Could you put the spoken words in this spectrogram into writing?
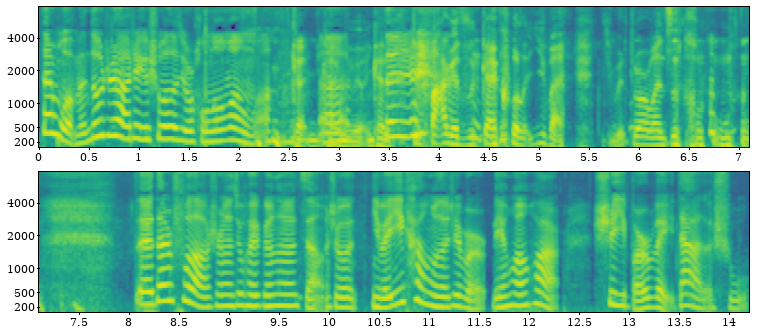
但是我们都知道这个说的就是《红楼梦》嘛。你看，你看见没有？你看这八个字概括了一百多少万字《红楼梦》。对，但是傅老师呢就会跟他讲说，你唯一看过的这本连环画是一本伟大的书，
